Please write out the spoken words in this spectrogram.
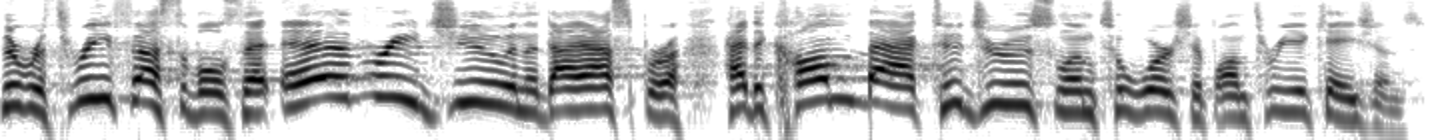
There were three festivals that every Jew in the diaspora had to come back to Jerusalem to worship on three occasions.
